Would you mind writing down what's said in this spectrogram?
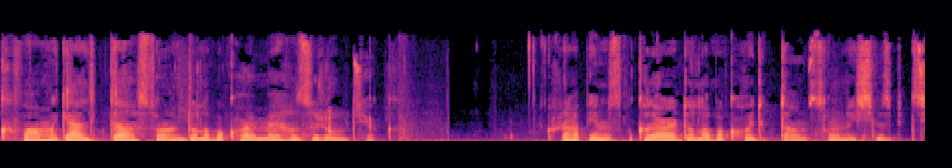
Kıvama geldikten sonra dolaba koymaya hazır olacak. Kurabiyemiz bu kadar. Dolaba koyduktan sonra işimiz bitecek.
